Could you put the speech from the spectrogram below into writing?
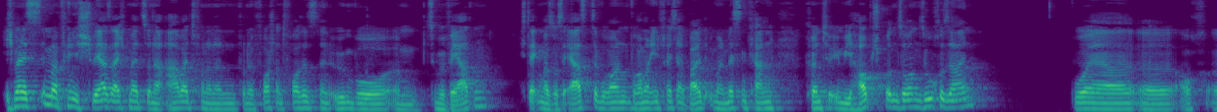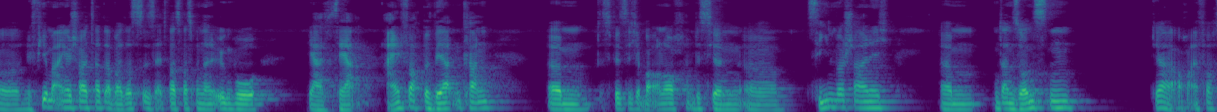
ich meine, es ist immer, finde ich, schwer, sag ich mal, so eine Arbeit von einem, von einem Vorstandsvorsitzenden irgendwo ähm, zu bewerten. Ich denke mal, so das Erste, woran, woran man ihn vielleicht halt bald irgendwann messen kann, könnte irgendwie Hauptsponsorensuche sein, wo er äh, auch äh, eine Firma eingeschaltet hat, aber das ist etwas, was man dann irgendwo ja sehr einfach bewerten kann. Ähm, das wird sich aber auch noch ein bisschen äh, ziehen wahrscheinlich. Ähm, und ansonsten, ja, auch einfach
